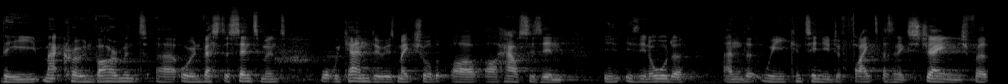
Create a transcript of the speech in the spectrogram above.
the macro environment uh, or investor sentiment, what we can do is make sure that our, our house is in, is in order and that we continue to fight as an exchange for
